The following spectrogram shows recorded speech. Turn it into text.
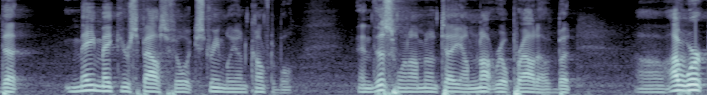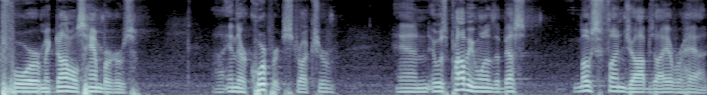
that may make your spouse feel extremely uncomfortable. And this one, I'm going to tell you, I'm not real proud of, but uh, I worked for McDonald's Hamburgers uh, in their corporate structure, and it was probably one of the best, most fun jobs I ever had.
